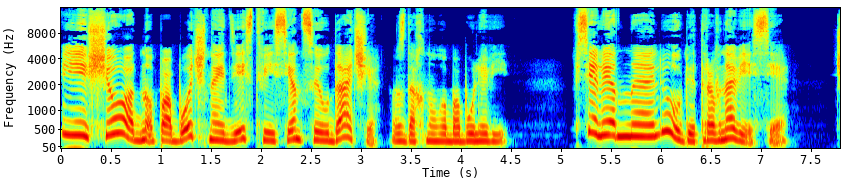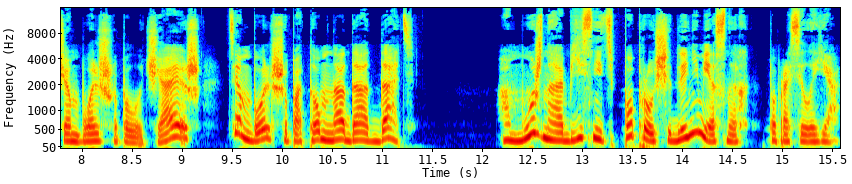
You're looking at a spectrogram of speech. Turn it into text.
«Еще одно побочное действие эссенции удачи», — вздохнула бабуля Ви. Вселенная любит равновесие. Чем больше получаешь, тем больше потом надо отдать. «А можно объяснить попроще для неместных?» — попросила я.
